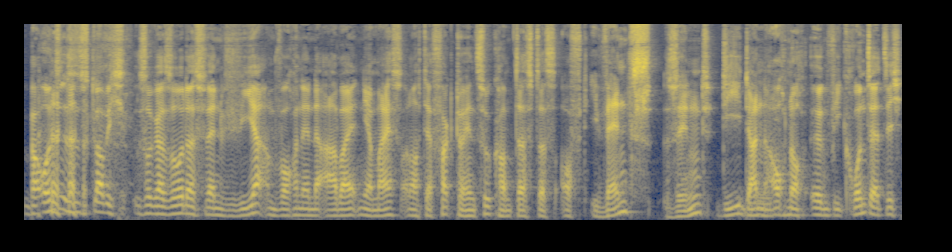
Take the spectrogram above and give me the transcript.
bei uns ist es, glaube ich, sogar so, dass wenn wir am Wochenende arbeiten, ja meist auch noch der Faktor hinzukommt, dass das oft Events sind, die dann auch noch irgendwie grundsätzlich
